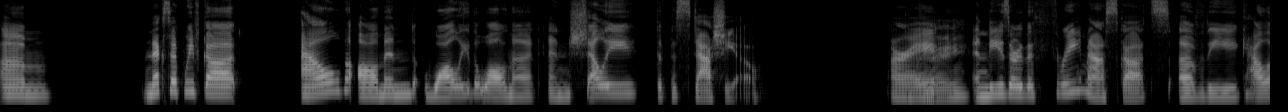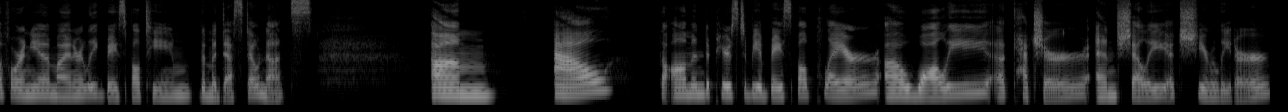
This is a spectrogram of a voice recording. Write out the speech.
Um next up we've got Al the almond, Wally the walnut, and Shelly the pistachio. All right. Okay. And these are the three mascots of the California minor league baseball team, the Modesto Nuts. Um Al the almond appears to be a baseball player, uh, Wally a catcher, and Shelly a cheerleader.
